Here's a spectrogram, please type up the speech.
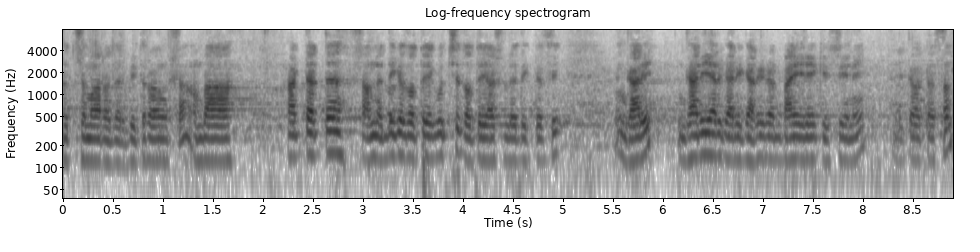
হচ্ছে মারদের ভিতরের অংশ। আমরা হাঁটতে হাঁটতে সামনের দিকে যত এগুচ্ছি, ততই আসলে দেখতেছি গাড়ি। গাড়ি আর গাড়ি, গাড়ির বাইরে কিছুই নেই, দেখতে পাচ্ছেন?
